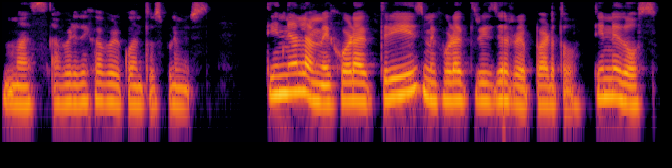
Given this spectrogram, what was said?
Más. A ver, deja ver cuántos premios. Tiene a la mejor actriz, mejor actriz de reparto. Tiene dos.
